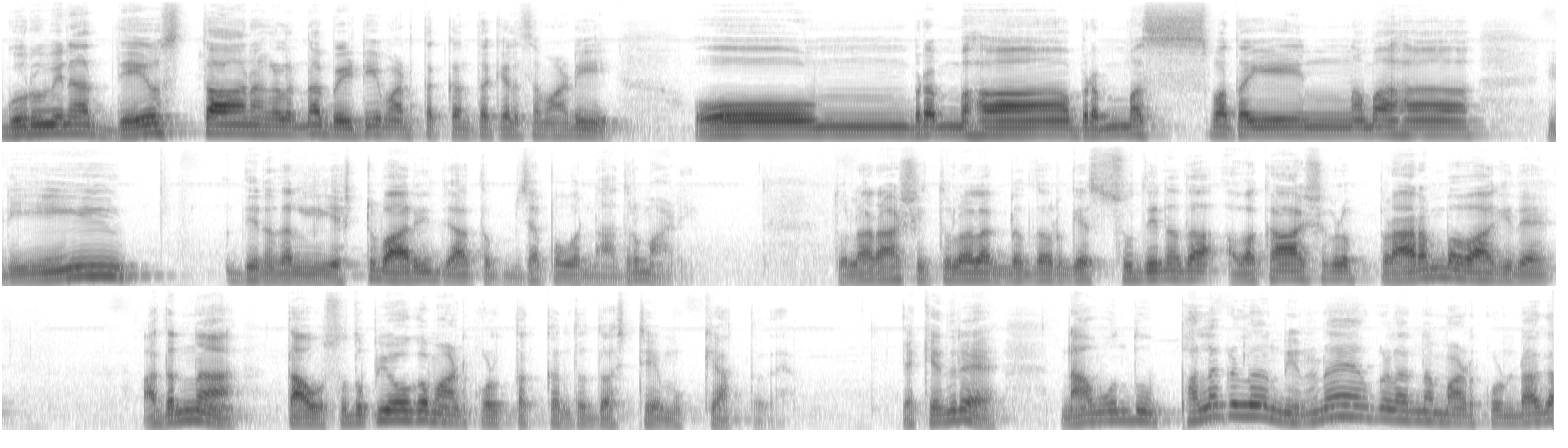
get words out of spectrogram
ಗುರುವಿನ ದೇವಸ್ಥಾನಗಳನ್ನು ಭೇಟಿ ಮಾಡ್ತಕ್ಕಂಥ ಕೆಲಸ ಮಾಡಿ. ಓಂ ಬ್ರಹ್ಮ ಬ್ರಹ್ಮಸ್ವತಯೇ ನಮಃ. ಇಡೀ ದಿನದಲ್ಲಿ ಎಷ್ಟು ಬಾರಿ ಜಾತ ಜಪವನ್ನಾದರೂ ಮಾಡಿ. ತುಲರಾಶಿ ತುಲಲಗ್ನದವ್ರಿಗೆ ಸುದಿನದ ಅವಕಾಶಗಳು ಪ್ರಾರಂಭವಾಗಿದೆ. ಅದನ್ನು ತಾವು ಸದುಪಯೋಗ ಮಾಡಿಕೊಳ್ತಕ್ಕಂಥದ್ದು ಅಷ್ಟೇ ಮುಖ್ಯ ಆಗ್ತದೆ. ಯಾಕೆಂದರೆ ನಾವೊಂದು ಫಲಗಳ ನಿರ್ಣಯಗಳನ್ನು ಮಾಡಿಕೊಂಡಾಗ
